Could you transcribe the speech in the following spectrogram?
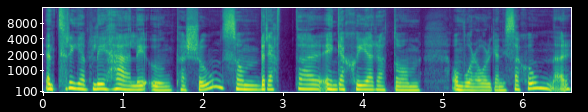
en trevlig, härlig ung person som berättar engagerat om, om våra organisationer.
